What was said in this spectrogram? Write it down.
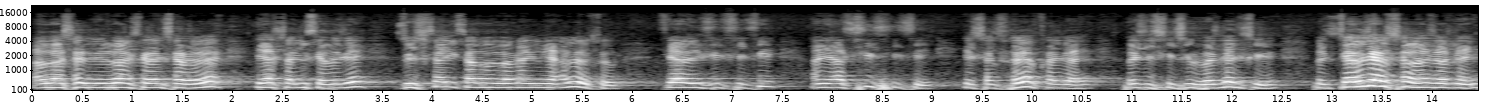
आबासाहेब निंबाळकरांच्या बरोबर या तालुक्यामध्ये दुष्काळी कामं बघायला मी आलो होतो. त्यावेळीची स्थिती आणि आजची स्थिती याच्यात फरक पडला आहे. परिस्थिती बदलची पण तेवढ्या समाधान नाही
